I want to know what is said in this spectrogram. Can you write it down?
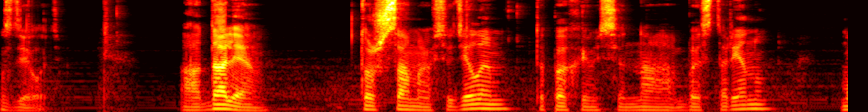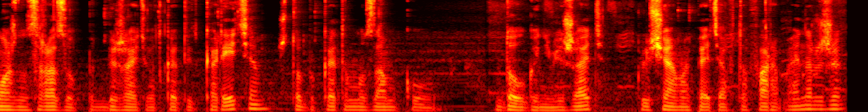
сделать. А, далее. То же самое все делаем. ТПхаемся на бест-арену. Можно сразу подбежать вот к этой карете, чтобы к этому замку долго не бежать. Включаем опять автофарм Energy.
